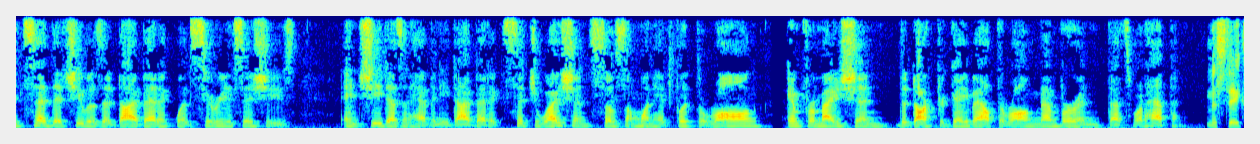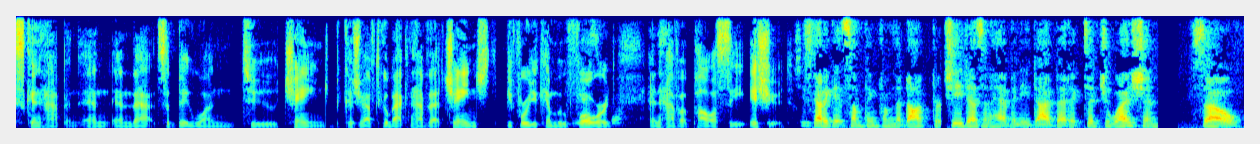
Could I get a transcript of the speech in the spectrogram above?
It said that she was a diabetic with serious issues, and she doesn't have any diabetic situations, so someone had put the wrong information. The doctor gave out the wrong number, and that's what happened. Mistakes can happen and and that's a big one to change because you have to go back and have that changed before you can move forward and have a policy issued. She's got to get something from the doctor. She doesn't have any diabetic situation so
